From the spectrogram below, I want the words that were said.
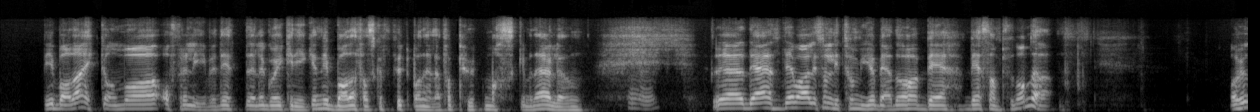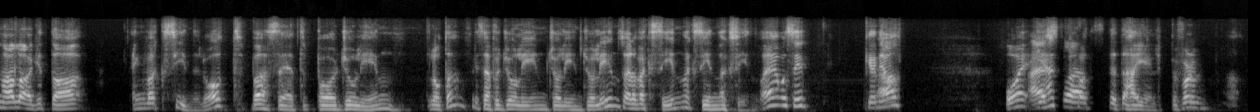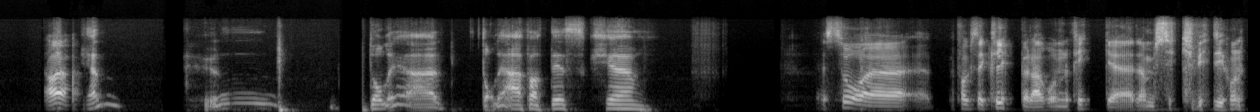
Vi ba deg ikke om å ofre livet ditt eller gå i krigen. Vi ba deg faktisk å putte på en hel forpult maske med det. Eller, Mm. Det, det, var liksom litt for mye å be, å be, be samfunnet om det. da. Og hun har laget da en vaksinelåt basert på Jolene-låta. Istedenfor Jolene, Jolene, Jolene, så er det vaksin, vaksin, vaksin. Og jeg må si genialt. Og Jeg tror at dette her hjelper. For Ja, ja. igjen Hun Dolly er, Dolly er faktisk uh... Jeg så eh, faktisk et klippet der hun fikk eh, den musikkvideoen.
